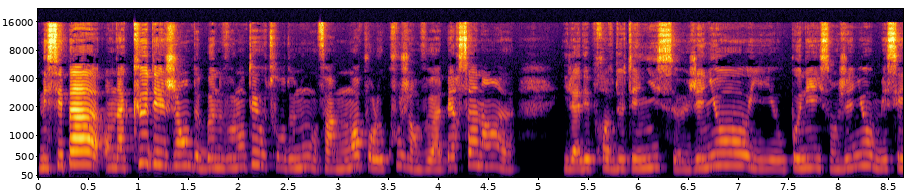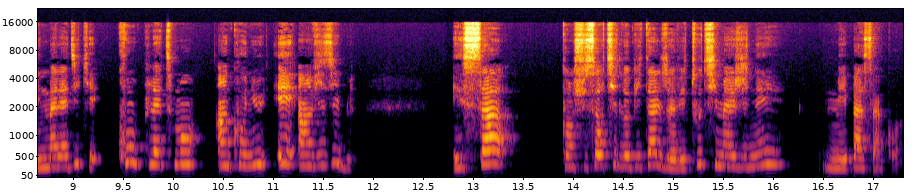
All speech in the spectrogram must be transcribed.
Mais c'est pas, on n'a que des gens de bonne volonté autour de nous. Enfin, moi, pour le coup, j'en veux à personne. Hein il a des profs de tennis euh, géniaux, au poney ils sont géniaux, mais c'est une maladie qui est complètement inconnue et invisible. Et ça, quand je suis sortie de l'hôpital, j'avais tout imaginé, mais pas ça, quoi.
